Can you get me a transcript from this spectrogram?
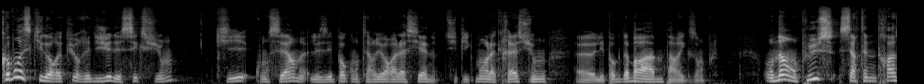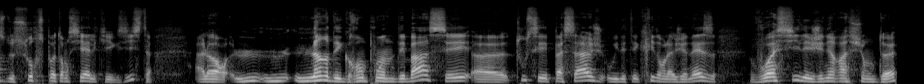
comment est-ce qu'il aurait pu rédiger des sections qui concernent les époques antérieures à la sienne, typiquement la création, euh, l'époque d'Abraham par exemple on a en plus certaines traces de sources potentielles qui existent. Alors, l'un des grands points de débat, c'est euh, tous ces passages où il est écrit dans la Genèse Voici les générations de,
